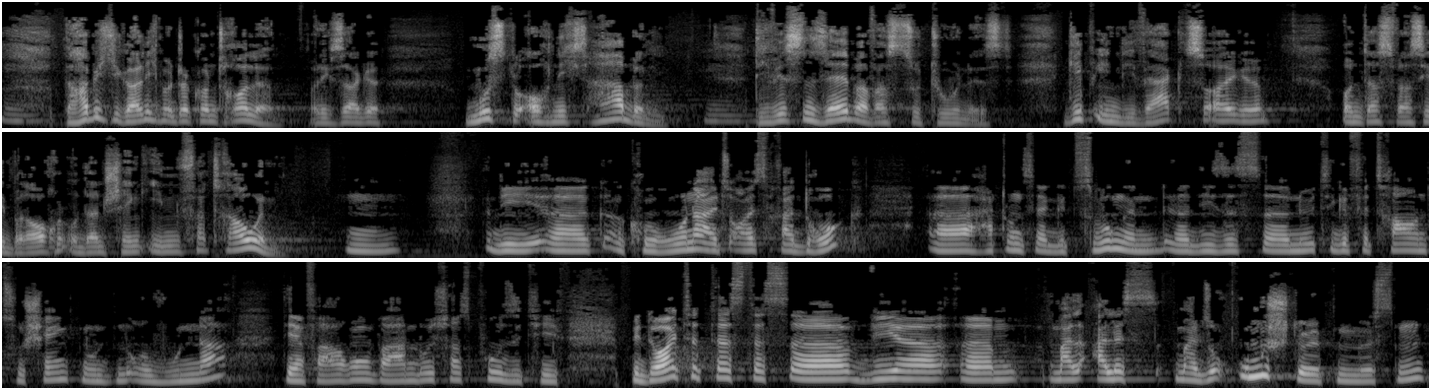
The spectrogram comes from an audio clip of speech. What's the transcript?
Mhm. Da habe ich die gar nicht mehr unter Kontrolle. Und ich sage, musst du auch nicht haben. Mhm. Die wissen selber, was zu tun ist. Gib ihnen die Werkzeuge und das, was sie brauchen, und dann schenk ihnen Vertrauen. Mhm die äh, Corona als äußerer Druck äh, hat uns ja gezwungen, äh, dieses äh, nötige Vertrauen zu schenken. Und oh Wunder, die Erfahrungen waren durchaus positiv. Bedeutet das, dass äh, wir ähm, mal alles mal so umstülpen müssen?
